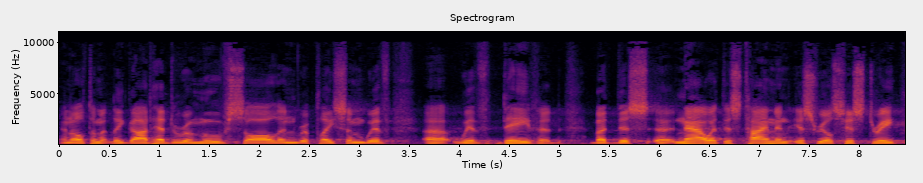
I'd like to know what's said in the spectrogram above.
and ultimately God had to remove Saul and replace him with, uh, with David. But this, uh, now, at this time in Israel's history,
